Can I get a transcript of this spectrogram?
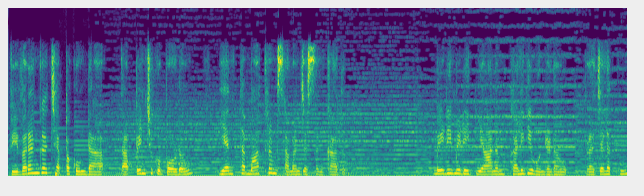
వివరంగా చెప్పకుండా తప్పించుకుపోవడం ఎంత మాత్రం సమంజసం కాదు. మిడిమిడి జ్ఞానం కలిగి ఉండడం ప్రజలకు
